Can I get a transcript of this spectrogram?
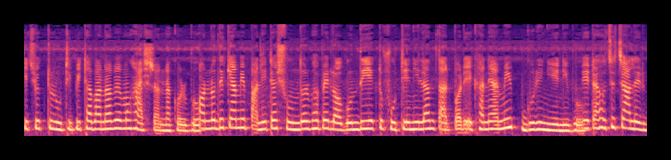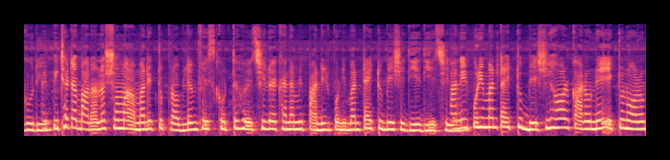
কিছু একটু রুটি পিঠা বানাবো এবং হাঁস রান্না করব। অন্যদিকে আমি পানিটা সুন্দরভাবে লবণ দিয়ে একটু ফুটিয়ে নিলাম, তারপর এখানে আমি গুড়ি নিয়ে নিব। এটা হচ্ছে চালের গুড়ি। পিঠাটা বানানোর সময় আমার একটু প্রবলেম ফেস করতে হয়েছিল, এখানে আমি পানির পরিমাণটা একটু বেশি দিয়ে দিয়েছিলাম পানির পরিমাণটা একটু বেশি হওয়ার কারণে একটু নরম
